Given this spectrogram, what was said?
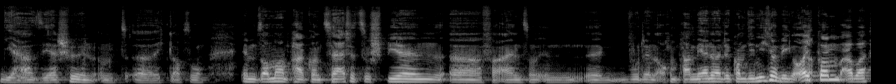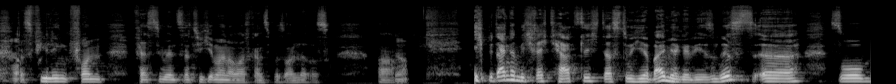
Ja, sehr schön. Und äh, ich glaube, so im Sommer ein paar Konzerte zu spielen, äh, vor allem so in, äh, wo dann auch ein paar mehr Leute kommen, die nicht nur wegen euch kommen, aber ja. das Feeling von Festivals ist natürlich immer noch was ganz Besonderes. Äh, ja. Ich bedanke mich recht herzlich, dass du hier bei mir gewesen bist. Äh, so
